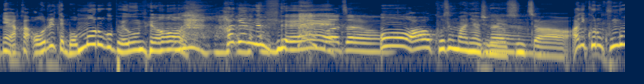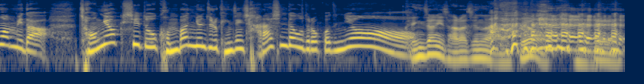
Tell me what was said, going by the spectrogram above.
그냥 약간 어릴 때 멋 모르고 배우면 하겠는데. 맞아요. 어, 아 고생 많이 하셨네요, 네. 진짜. 아니 그럼 궁금합니다. 정혁 씨도 건반 연주를 굉장히 잘하신다고 들었거든요. 굉장히 잘하지는 않았고요. 네,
